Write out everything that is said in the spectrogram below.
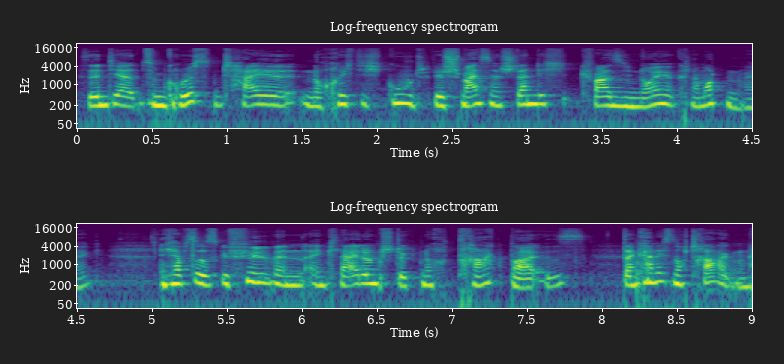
sind ja zum größten Teil noch richtig gut. Wir schmeißen ja ständig quasi neue Klamotten weg. Ich habe so das Gefühl, wenn ein Kleidungsstück noch tragbar ist, dann kann ich es noch tragen.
